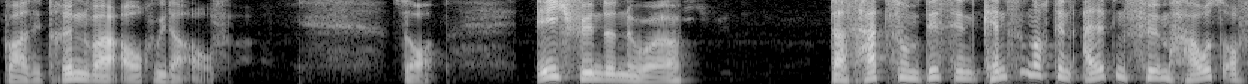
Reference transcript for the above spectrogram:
quasi drin war, auch wieder auf. So. Ich finde nur, das hat so ein bisschen. Kennst du noch den alten Film House of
